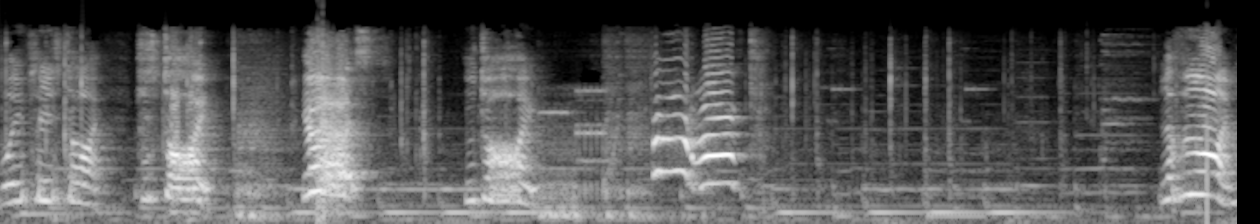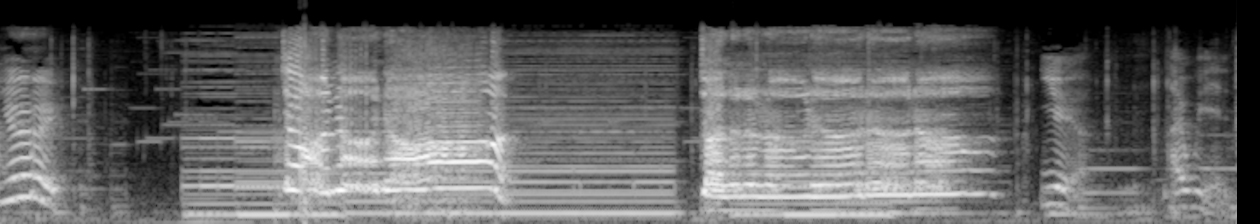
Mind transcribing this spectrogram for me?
will you please die? Just die! Yes! You died! Level 9, yay! Da na na! Yeah, I win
